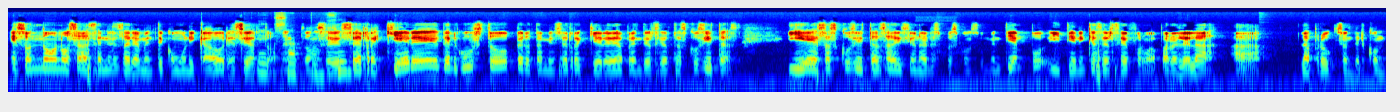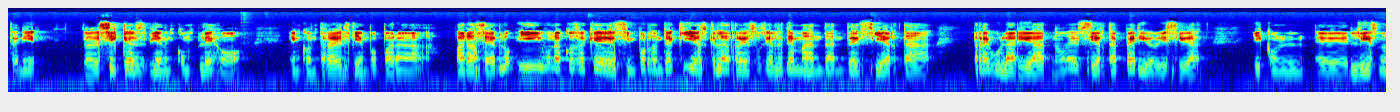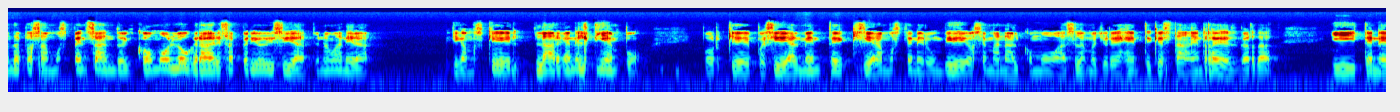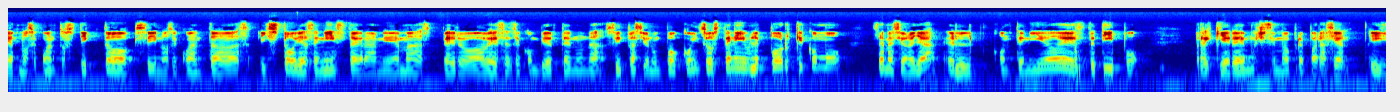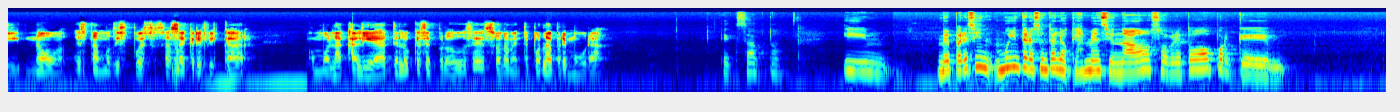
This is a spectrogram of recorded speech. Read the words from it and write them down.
eso no nos hace necesariamente comunicadores, ¿cierto? Entonces se requiere del gusto, pero también se requiere de aprender ciertas cositas y esas cositas adicionales pues consumen tiempo y tienen que hacerse de forma paralela a la producción del contenido. Entonces sí que es bien complejo encontrar el tiempo para, para hacerlo y una cosa que es importante aquí es que las redes sociales demandan de cierta regularidad, ¿no? De cierta periodicidad y con eh, Liz nos la pasamos pensando en cómo lograr esa periodicidad de una manera, digamos que larga en el tiempo, porque pues idealmente quisiéramos tener un video semanal como hace la mayoría de gente que está en redes, ¿verdad? Y tener no sé cuántos TikToks y no sé cuántas historias en Instagram y demás, pero a veces se convierte en una situación un poco insostenible porque como se menciona ya, el contenido de este tipo requiere muchísima preparación y no estamos dispuestos a sacrificar como la calidad de lo que se produce solamente por la premura. Exacto. Y me parece muy interesante lo que has mencionado, sobre todo porque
